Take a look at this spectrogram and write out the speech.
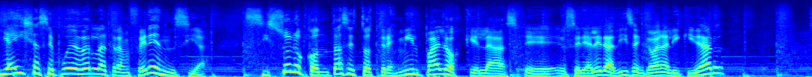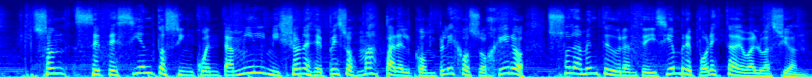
Y ahí ya se puede ver la transferencia. Si solo contás estos 3 mil palos que las eh, cerealeras dicen que van a liquidar, son 750 mil millones de pesos más para el complejo sojero solamente durante diciembre por esta devaluación.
